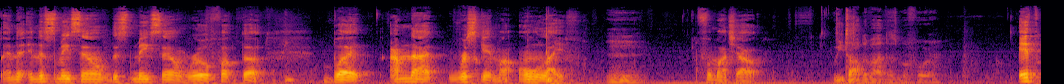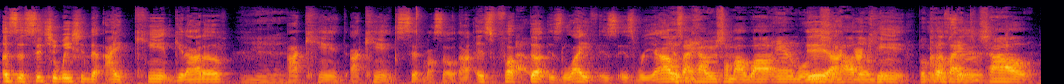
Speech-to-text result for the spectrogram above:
And, and this may sound this may sound real fucked up, but I'm not risking my own life Mm-hmm. for my child. We talked about this before. If it's a situation that I can't get out of, Yeah. I can't. I can't accept myself. I- It's fucked up. It's life. It's, it's reality. It's like how we was talking about wild animals. Yeah, and shit, I- how I can't. You know because like the child.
